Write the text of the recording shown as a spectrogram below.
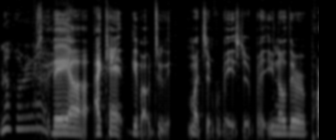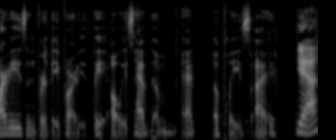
No, go right ahead. They, uh, I can't give out too much information, but you know, there are parties and birthday parties. They always have them at a place I Yeah.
